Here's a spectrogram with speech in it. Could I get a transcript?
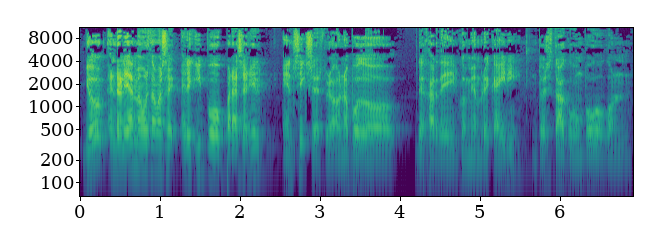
Yo, en realidad, me gusta más el equipo para seguir en Sixers, pero no puedo dejar de ir con mi hombre Kairi. Entonces estaba como un poco con,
